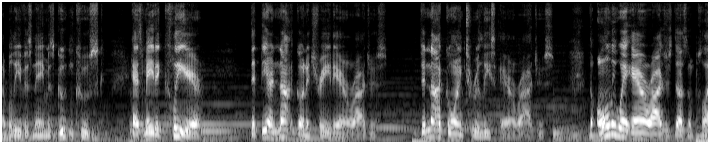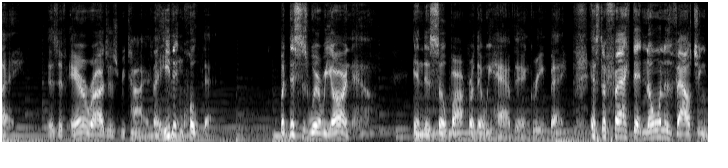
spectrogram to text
I believe his name is Gutekunst, has made it clear that they are not going to trade Aaron Rodgers. They're not going to release Aaron Rodgers. The only way Aaron Rodgers doesn't play is if Aaron Rodgers retires. Now, he didn't quote that, but this is where we are now in this soap opera that we have there in Green Bay. It's the fact that no one is vouching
